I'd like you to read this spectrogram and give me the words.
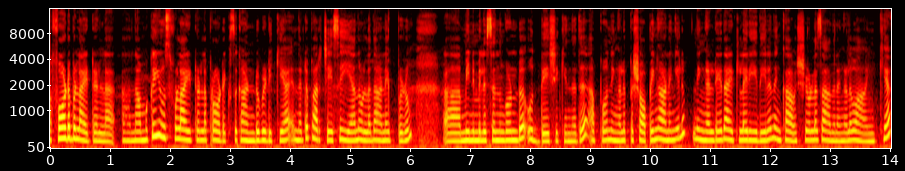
അഫോർഡബിൾ ആയിട്ടുള്ള നമുക്ക് യൂസ്ഫുൾ ആയിട്ടുള്ള പ്രോഡക്റ്റ്സ് കണ്ടുപിടിക്കുക എന്നിട്ട് പർച്ചേസ് ചെയ്യുക എന്നുള്ളതാണ് എപ്പോഴും മിനിമലിസം കൊണ്ട് ഉദ്ദേശിക്കുന്നത്. അപ്പോൾ നിങ്ങളിപ്പോൾ ഷോപ്പിംഗ് ആണെങ്കിലും നിങ്ങളുടേതായിട്ടുള്ള രീതിയിൽ നിങ്ങൾക്ക് ആവശ്യമുള്ള സാധനങ്ങൾ വാങ്ങിക്കുക.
